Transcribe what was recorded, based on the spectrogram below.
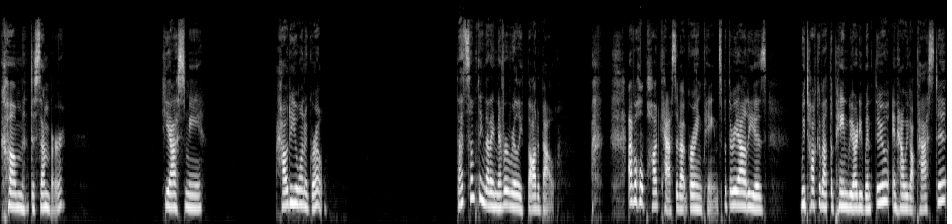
come December, he asked me, How do you want to grow? That's something that I never really thought about. I have a whole podcast about growing pains, but the reality is, we talk about the pain we already went through and how we got past it.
